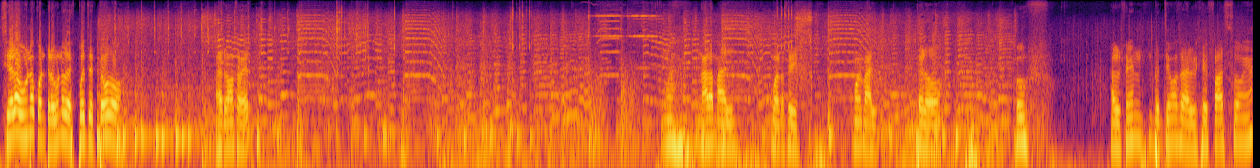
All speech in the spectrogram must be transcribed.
Si era uno contra uno después de todo. A ver, vamos a ver. Nada mal. Bueno, sí. Muy mal. Pero... Uff. Al fin vencimos al jefazo, ¿eh?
